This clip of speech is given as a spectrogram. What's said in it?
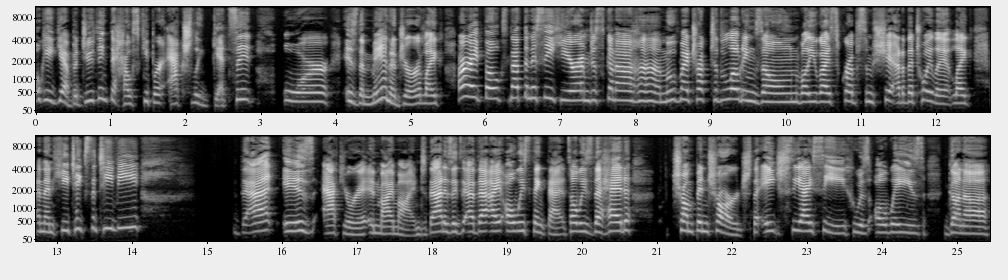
Okay, yeah, but do you think the housekeeper actually gets it? Or is the manager like, all right, folks, nothing to see here. I'm just gonna uh, move my truck to the loading zone while you guys scrub some shit out of the toilet? Like, and then he takes the TV that is accurate in my mind. That is exa- uh, that I always think that. It's always the head Trump in charge, the HCIC who is always gonna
